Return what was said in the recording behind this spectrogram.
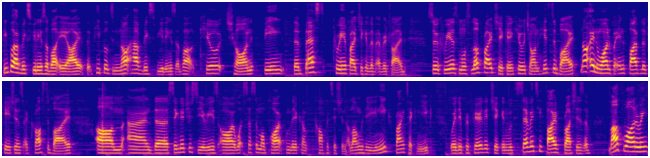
people have mixed feelings about AI, but people do not have mixed feelings about Kyo Chon being the best Korean fried chicken they've ever tried. So Korea's most loved fried chicken, Kyochon, hits Dubai not in one but in five locations across Dubai. Um, and the signature series are what sets them apart from their com- competition, along with their unique frying technique, where they prepare the chicken with 75 brushes of mouth-watering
